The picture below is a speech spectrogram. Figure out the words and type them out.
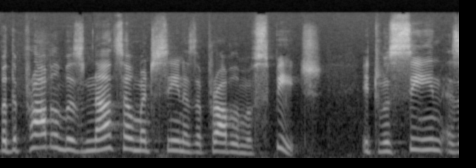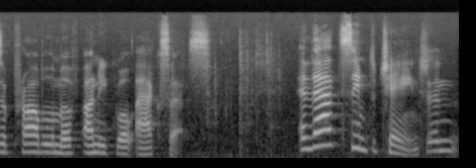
But the problem was not so much seen as a problem of speech, it was seen as a problem of unequal access. And that seemed to change. And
